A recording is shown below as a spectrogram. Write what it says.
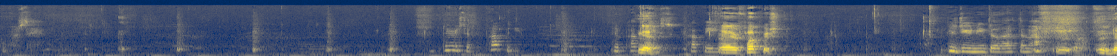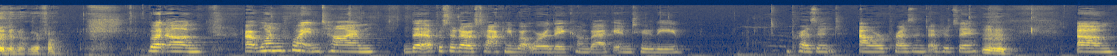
what was it? There's a puppy. The puppies. Puppy. Uh, There's puppies. Did you need to let them out? No, no, no, they're fine. But um, at one point in time, the episode I was talking about where they come back into the present, our present, I should say. Mhm. Um,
